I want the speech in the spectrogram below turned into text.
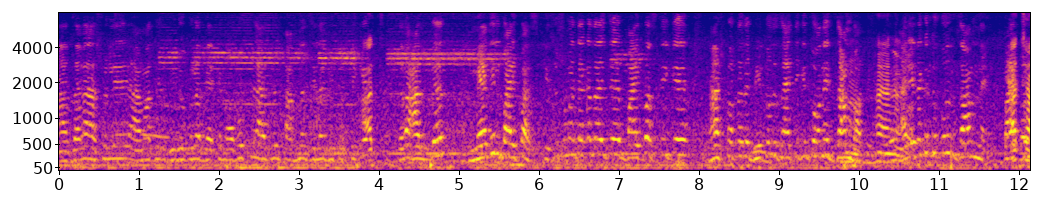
আর যারা আসলে আমাদের ভিডিওগুলো দেখেন অবশ্যই আসবেন পাবনা জেলার ভিতর থেকে। আচ্ছা। যারা আসবেন মেদিল বাইপাস কিছু সময় দেখা যায় যে বাইপাস থেকে হাসপাতালের ভিতরে যাইতে কিন্তু অনেক জাম পাবে হ্যাঁ, হ্যাঁ। আর এটা কিন্তু কোন জাম নেই। আচ্ছা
